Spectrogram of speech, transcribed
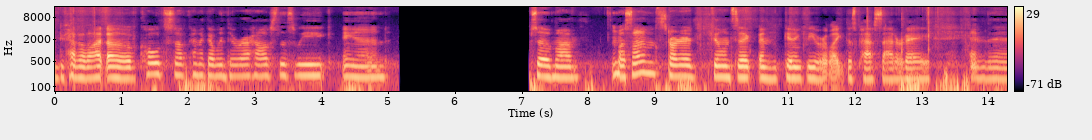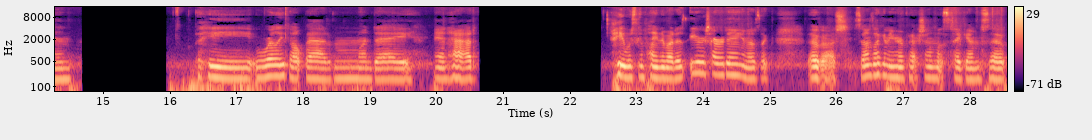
we've had a lot of cold stuff kind of going through our house this week and so my my son started feeling sick and getting fever like this past Saturday and then he really felt bad Monday and had he was complaining about his ears hurting and I was like, oh gosh, sounds like an ear infection, let's take him. So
